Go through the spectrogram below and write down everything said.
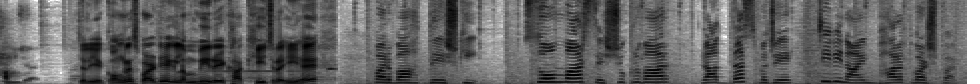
थम जाए। चलिए कांग्रेस पार्टी एक लंबी रेखा खींच रही है। परवाह देश की। सोमवार से शुक्रवार रात 10 बजे टीवी 9 भारतवर्ष पर।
